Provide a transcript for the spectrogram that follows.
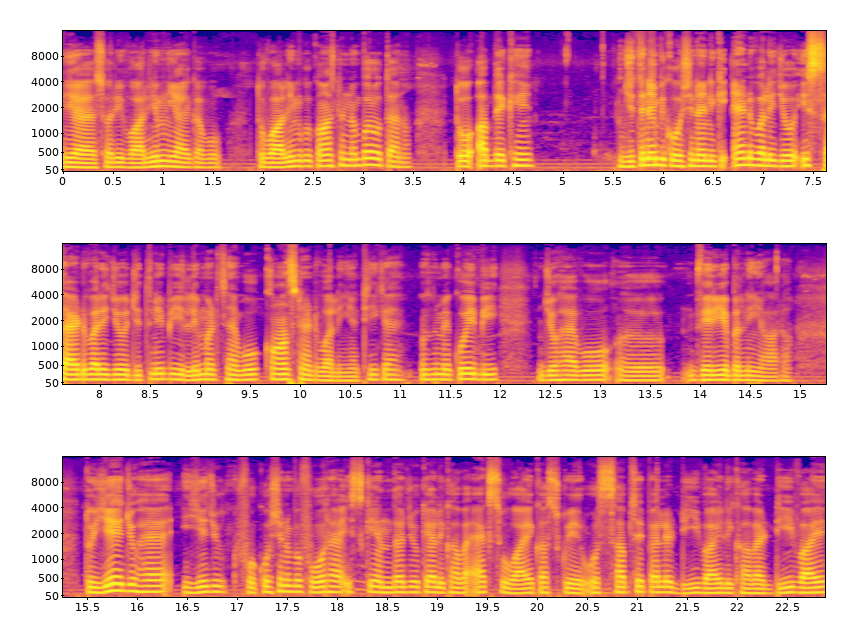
या सॉरी वॉल्यूम नहीं आएगा वो। तो वॉल्यूम कोई कांस्टेंट नंबर होता है ना। तो अब देखें जितने भी क्वेश्चन हैं, यानी कि एंड वाली जो, इस साइड वाली जो जितनी भी लिमिट्स हैं, वो कांस्टेंट वाली हैं, ठीक है? उसमें कोई भी जो है वो वेरिएबल नहीं आ रहा। तो ये जो है, ये जो क्वेश्चन नंबर फोर है, इसके अंदर जो क्या लिखा हुआ है एक्स वाई का स्क्वायर और सबसे पहले डी वाई लिखा हुआ है। डी वाई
